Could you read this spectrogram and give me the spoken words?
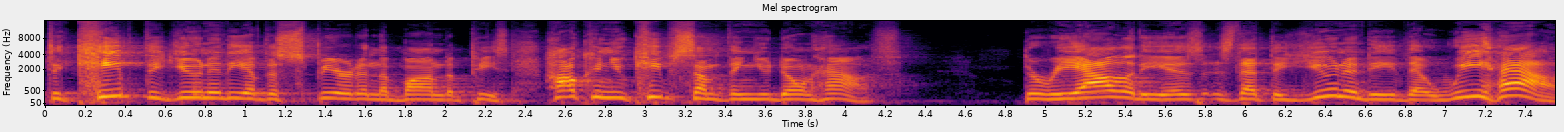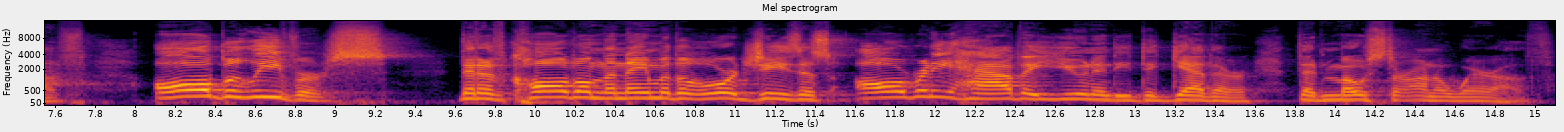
to keep the unity of the Spirit and the bond of peace. How can you keep something you don't have? The reality is, is that the unity that we have, all believers that have called on the name of the Lord Jesus, already have a unity together that most are unaware of.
